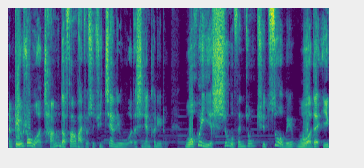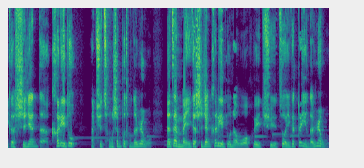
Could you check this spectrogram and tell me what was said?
那比如说我常用的方法就是去建立我的时间颗粒度，我会以十五分钟去作为我的一个时间的颗粒度啊，去从事不同的任务。那在每一个时间颗粒度呢，我会去做一个对应的任务。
